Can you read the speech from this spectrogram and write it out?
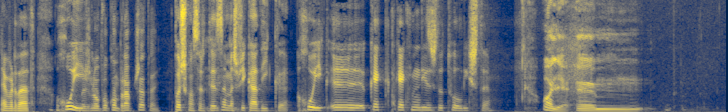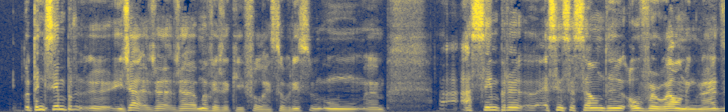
É verdade. Rui, Mas não vou comprar porque já tenho. pois com certeza, mas fica a dica. Rui, eh, o que, é que, é que me dizes da tua lista? Olha, hum, eu tenho sempre, eh, e já, já, já uma vez aqui falei sobre isso, um, hum, há sempre a sensação de overwhelming, não é? De,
